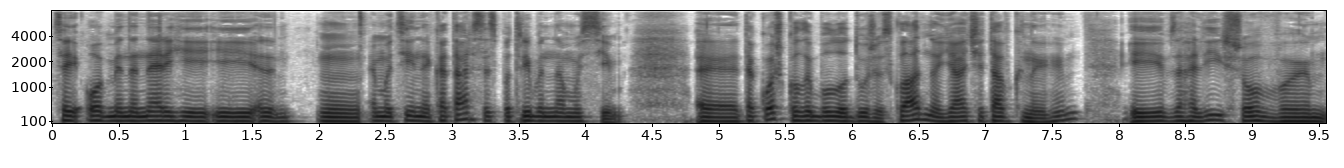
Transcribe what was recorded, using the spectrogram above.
цей обмін енергії і е, емоційний катарсис потрібен нам усім. Е, Також, коли було дуже складно, я читав книги і взагалі йшов в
